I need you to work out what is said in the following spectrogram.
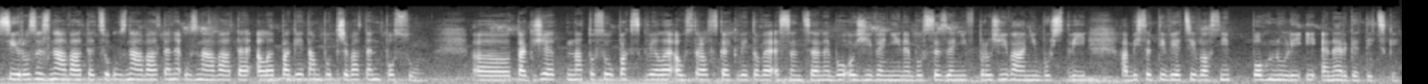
si rozeznáváte, co uznáváte, neuznáváte, ale pak je tam potřeba ten posun. Uh, takže na to jsou pak skvělé australské květové esence nebo oživení nebo sezení v prožívání božství, aby se ty věci vlastně pohnuly i energeticky.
